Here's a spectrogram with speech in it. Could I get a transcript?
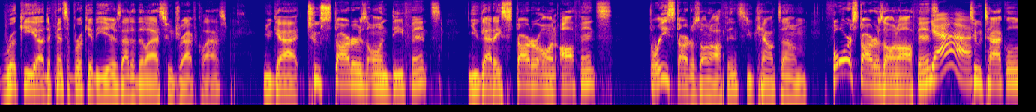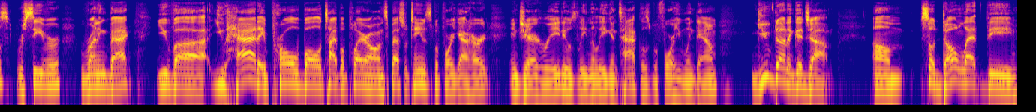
rookie uh, defensive rookie of the years out of the last two draft class. You got two starters on defense. You got a starter on offense. Three starters on offense. You count um four starters on offense. Yeah. Two tackles, receiver, running back. You've uh you had a Pro Bowl type of player on special teams before he got hurt, and Jared Reed, who was leading the league in tackles before he went down. You've done a good job. Um, so don't let the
